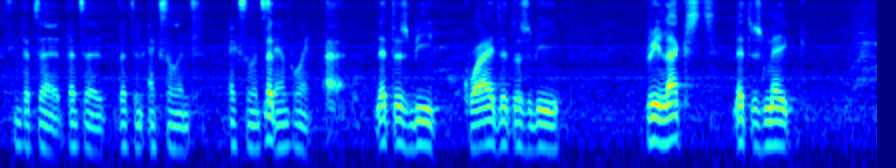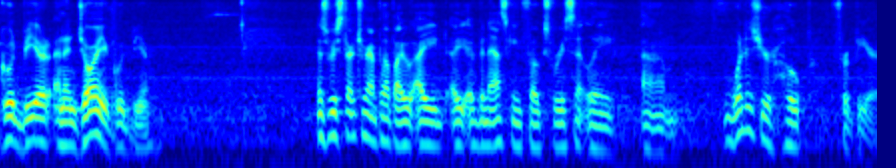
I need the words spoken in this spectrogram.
I think that's a that's a that's an excellent excellent But- standpoint. Uh, let us be quiet. Let us be relaxed. Let us make good beer and enjoy a good beer. As we start to ramp up, I, I, I've been asking folks recently, um, what is your hope for beer?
